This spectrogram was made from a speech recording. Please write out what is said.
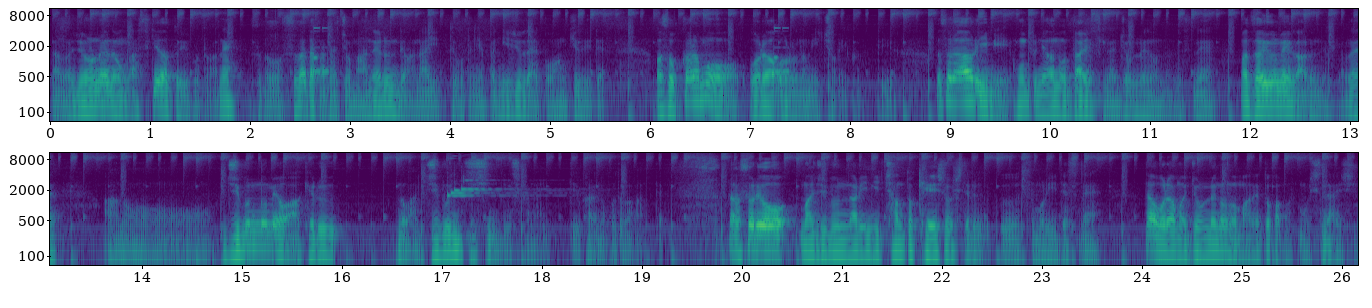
あのジョン・レノンが好きだということはねその姿形を真似るんではないってことにやっぱり20代後半気づいて、まあ、そこからもう俺は俺の道を行くっていう。それはある意味本当にあの大好きなジョン・レノンのですね、まあ、座右の銘があるんですけどね、あのー、自分の目を開けるのは自分自身でしかないっていう彼の言葉があって。だからそれをまあ自分なりにちゃんと継承してるつもりですね。だから俺はまあジョン・レノの真似とかもしないし。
